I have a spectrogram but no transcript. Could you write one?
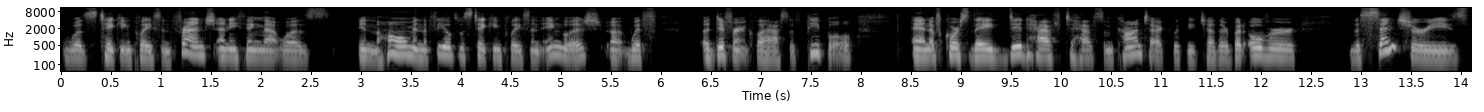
was taking place in French, anything that was in the home, in the fields, was taking place in English uh, with a different class of people. And of course, they did have to have some contact with each other, but over the centuries,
